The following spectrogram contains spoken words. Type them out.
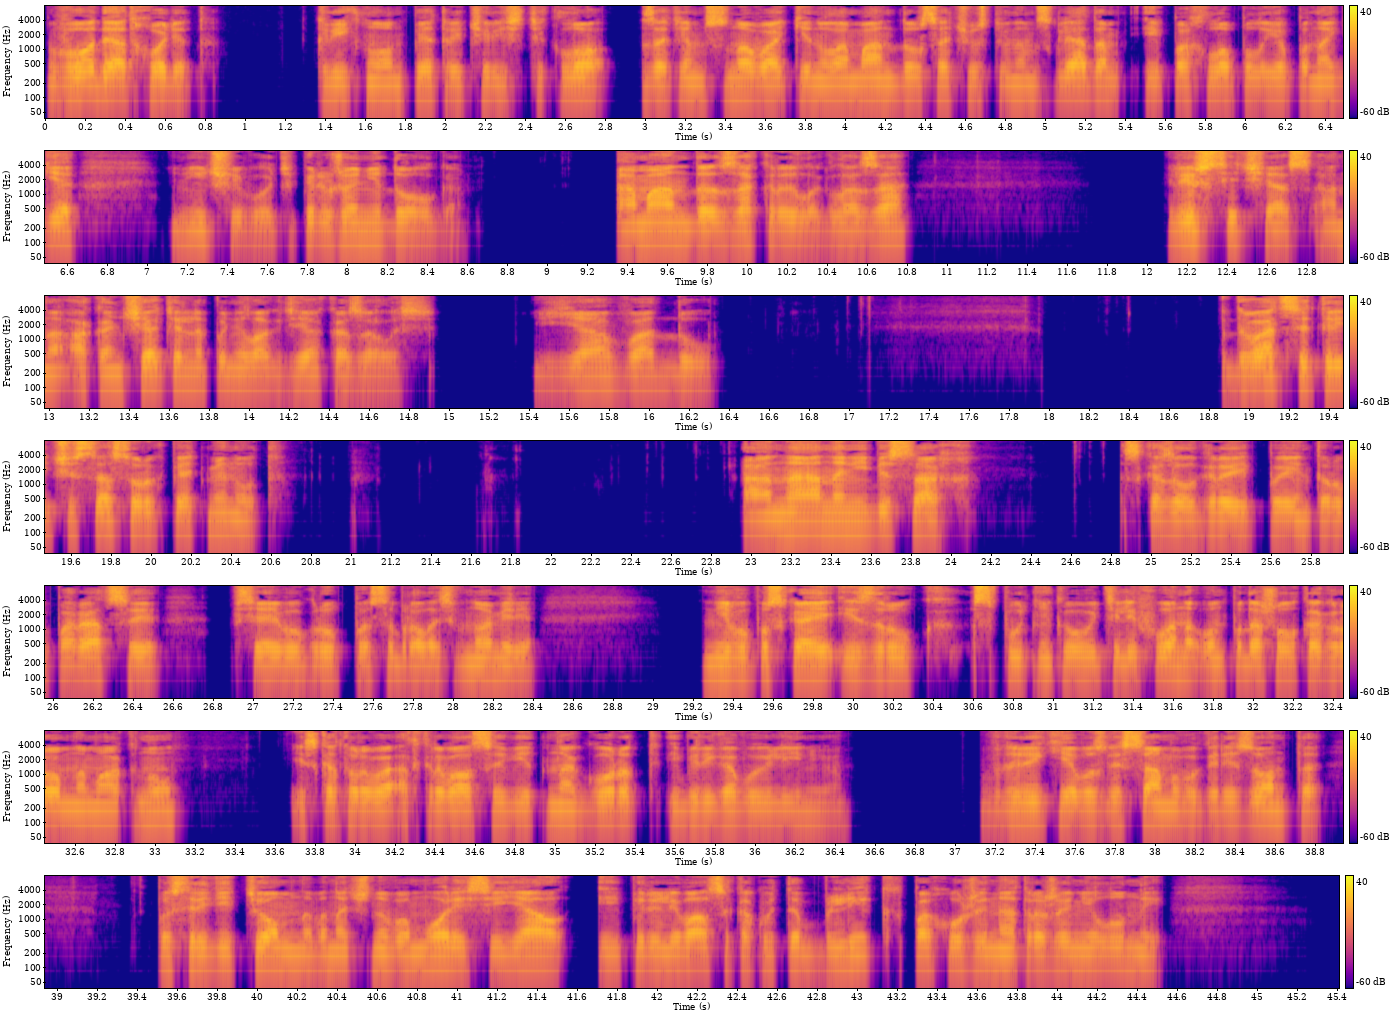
«Воды отходят!» — крикнул он Петре через стекло, затем снова окинул Аманду сочувственным взглядом и похлопал ее по ноге. Ничего, теперь уже недолго. Аманда закрыла глаза. Лишь сейчас она окончательно поняла, где оказалась. «Я в аду». Двадцать три часа сорок пять минут. «Она на небесах», — сказал Грей Пейнтеру по рации. Вся его группа собралась в номере — не выпуская из рук спутникового телефона, он подошел к огромному окну, из которого открывался вид на город и береговую линию. Вдалеке, возле самого горизонта, посреди темного ночного моря сиял и переливался какой-то блик, похожий на отражение луны.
